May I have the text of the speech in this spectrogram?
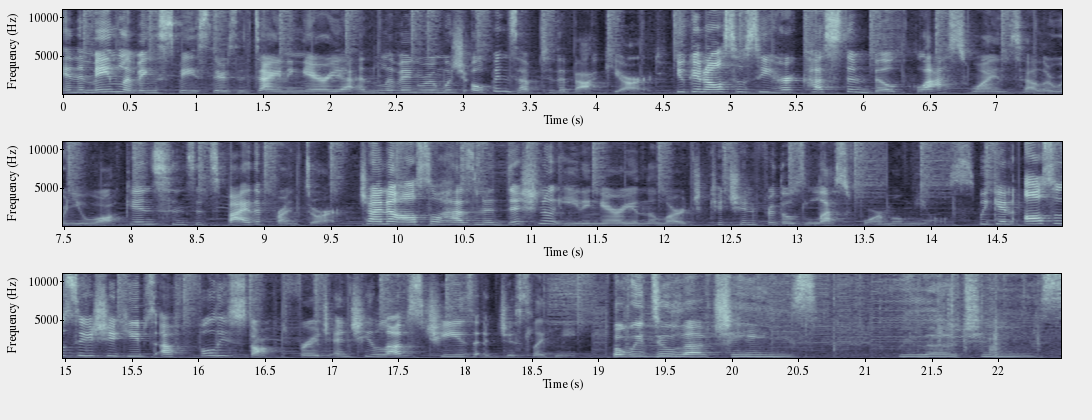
In the main living space, there's a dining area and living room which opens up to the backyard. You can also see her custom-built glass wine cellar when you walk in since it's by the front door. Chyna also has an additional eating area in the large kitchen for those less formal meals. We can also see she keeps a fully stocked fridge and she loves cheese just like me. But we do love cheese. We love cheese.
